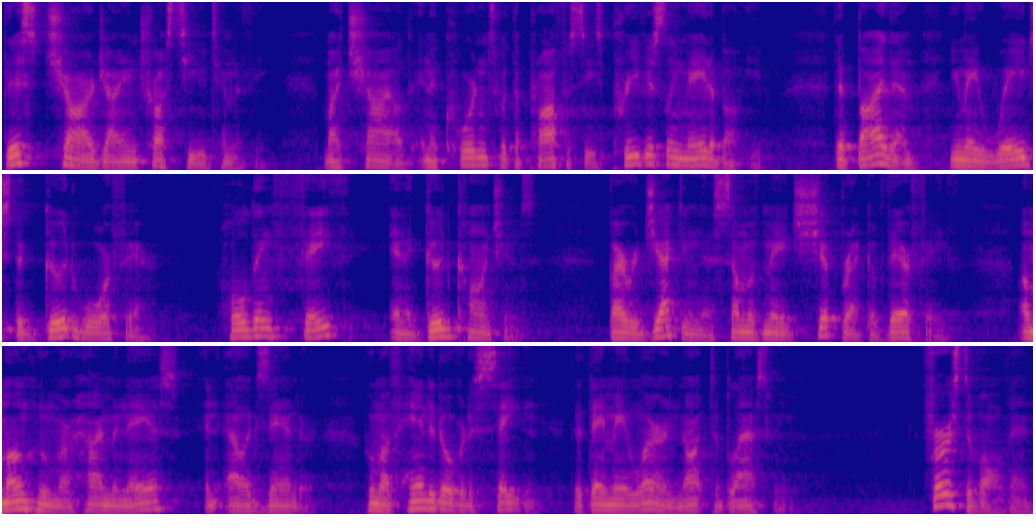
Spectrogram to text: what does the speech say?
This charge I entrust to you, Timothy, my child, in accordance with the prophecies previously made about you, that by them you may wage the good warfare, holding faith and a good conscience by rejecting this, some have made shipwreck of their faith, among whom are Hymenaeus and Alexander, whom I've handed over to Satan, that they may learn not to blaspheme. First of all, then,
